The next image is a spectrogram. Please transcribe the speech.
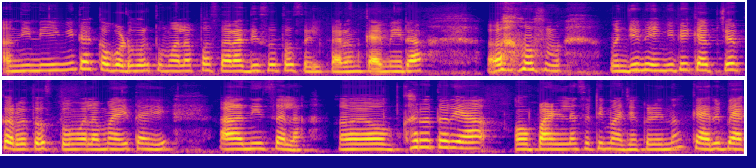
आणि नेहमी त्या कबडवर तुम्हाला पसारा दिसत असेल कारण कॅमेरा म्हणजे नेहमी ते कॅप्चर करत असतो मला माहीत आहे. आणि चला खरं तर या पाळण्यासाठी माझ्याकडे ना कॅरी बॅग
